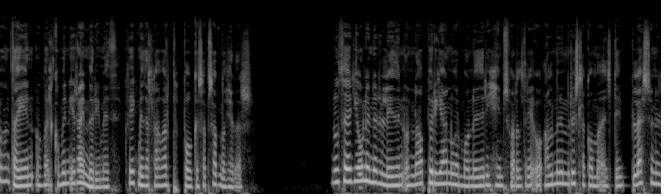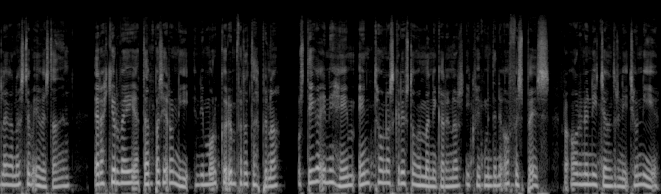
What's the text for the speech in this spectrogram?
daginn og velkomin í Ræmurímið, kvikmyndahlavarp bókasap safnafjörðar. Nú þegar jólin eru liðin og nabur janúarmánuður í heimsvaraldri og almennum ruslagómaeldi blessunilega næstum yfirstaðin, er ekki úr vegi að dempa sér á ný inn í morgur umferðateppuna og stíga inn í heim eintóna skrifstofum menningarinnar í kvikmyndinni Office Space frá árinu 1999.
